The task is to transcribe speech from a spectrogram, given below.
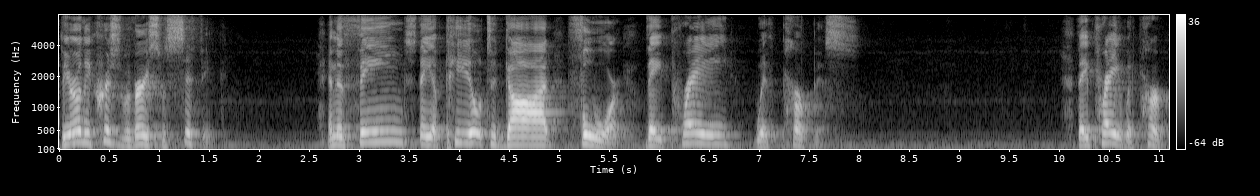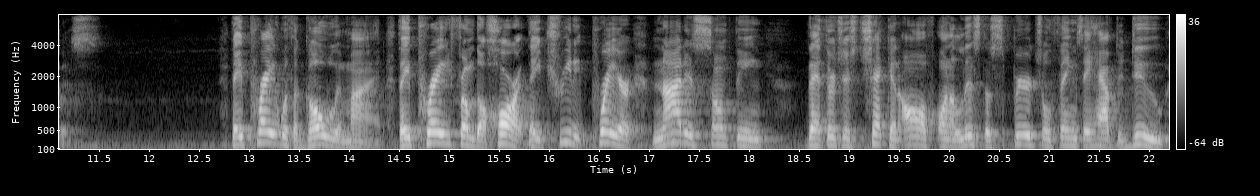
The early Christians were very specific. And the things they appealed to God for, they prayed with purpose. They prayed with purpose. They prayed with a goal in mind. They prayed from the heart. They treated prayer not as something that they're just checking off on a list of spiritual things they have to do,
